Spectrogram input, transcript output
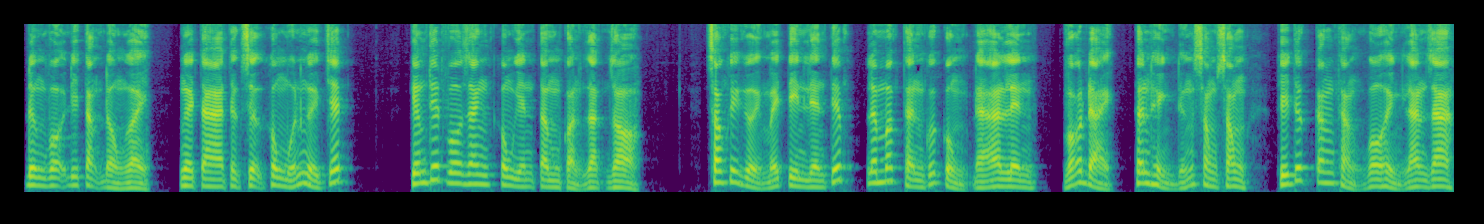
đừng vội đi tặng đầu người. Người ta thực sự không muốn người chết. Kiếm tuyết vô danh không yên tâm còn dặn dò. Sau khi gửi mấy tin liên tiếp, Lâm Bắc Thần cuối cùng đã lên võ đài, thân hình đứng song song, khí tức căng thẳng vô hình lan ra.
